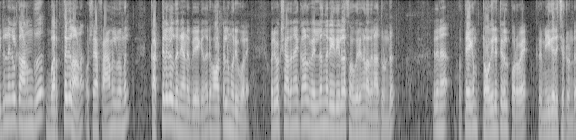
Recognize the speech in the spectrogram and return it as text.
ഇതിൽ നിങ്ങൾ കാണുന്നത് ബർത്തുകളാണ്. പക്ഷേ ആ ഫാമിലി റൂമിൽ കട്ടിലുകൾ തന്നെയാണ് ഉപയോഗിക്കുന്നത്. ഒരു ഹോട്ടൽ മുറി പോലെ. ഒരുപക്ഷെ അതിനേക്കാൾ വെല്ലുന്ന രീതിയിലുള്ള സൗകര്യങ്ങൾ അതിനകത്തുണ്ട്. ഇതിന് പ്രത്യേകം ടോയ്ലറ്റുകൾ പുറവെ ക്രമീകരിച്ചിട്ടുണ്ട്.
